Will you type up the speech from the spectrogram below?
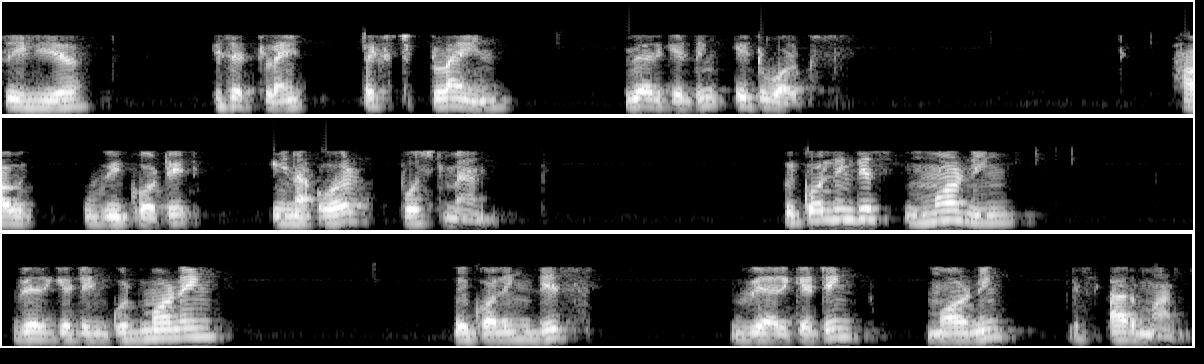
see here is a client text plain we are getting it works. How we got it? In our postman. We're calling this morning. We are getting good morning we're calling this we are getting morning is arman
